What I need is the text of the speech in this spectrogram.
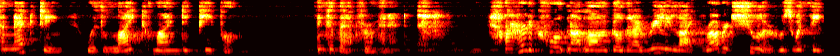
connecting with like minded people. Think of that for a minute. I heard a quote not long ago that I really like. Robert Schuller, who's with the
